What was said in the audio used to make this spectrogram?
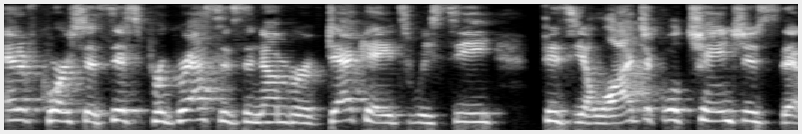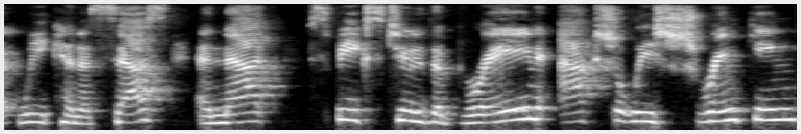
And of course, as this progresses the number of decades, we see physiological changes that we can assess, and that speaks to the brain actually shrinking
